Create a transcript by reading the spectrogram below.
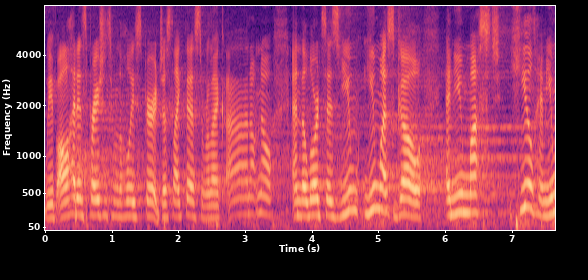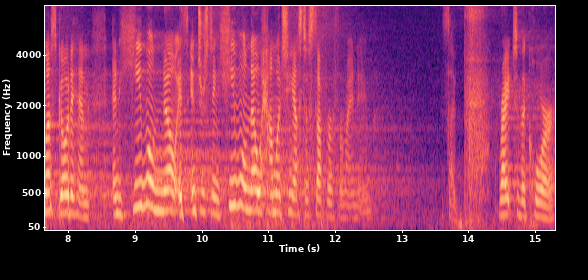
We've all had inspirations from the Holy Spirit just like this. And we're like, ah, I don't know. And the Lord says, you, you must go and you must heal him. You must go to him. And he will know, it's interesting, he will know how much he has to suffer for my name. It's like, right to the core.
